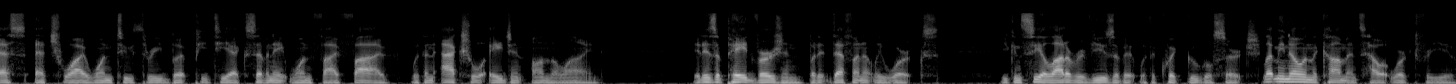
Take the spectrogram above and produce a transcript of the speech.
SHY123 BIPE PTX 78155 with an actual agent on the line. It is a paid version, but it definitely works. You can see a lot of reviews of it with a quick Google search. Let me know in the comments how it worked for you.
